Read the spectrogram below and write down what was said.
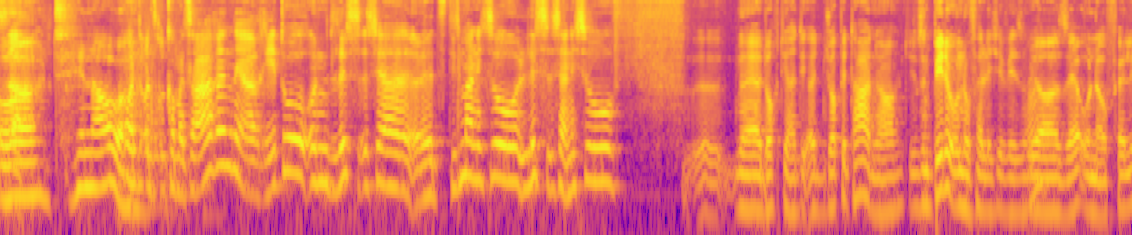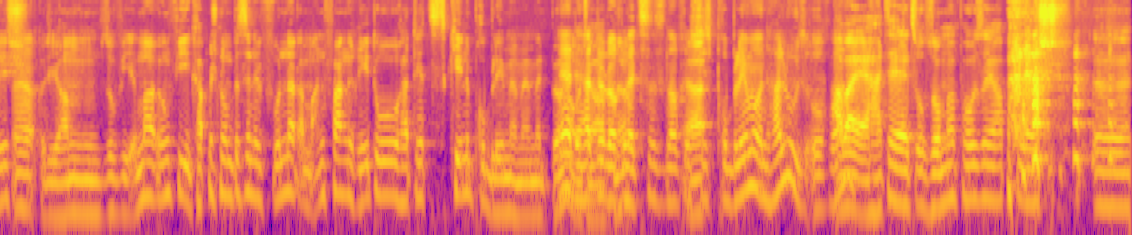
So. Und genau. Und unsere Kommissarin, ja, Reto und Liz ist ja äh, jetzt diesmal nicht so, Liz ist ja nicht so, äh, naja doch, die hat ihren Job getan, ja. Die sind beide unauffällig gewesen, oder? ja, sehr unauffällig. Ja. Die haben so wie immer irgendwie, ich habe mich nur ein bisschen gewundert am Anfang, Reto hat jetzt keine Probleme mehr mit Burnout. Ja, der hatte gehabt, doch ne? letztens noch Ja. richtig Probleme und Hallus auch, wa? Aber er hatte ja jetzt auch Sommerpause gehabt, vielleicht, äh,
